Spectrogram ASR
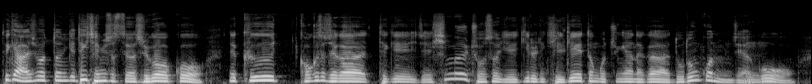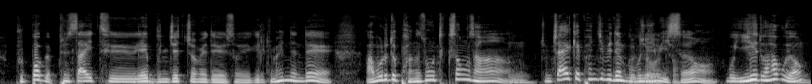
되게 아쉬웠던 게 되게 재밌었어요. 즐거웠고 근데 그 거기서 제가 되게 이제 힘을 줘서 얘기를 좀 길게 했던 것 중에 하나가 노동권 문제하고 불법 웹툰 사이트의 음. 문제점에 대해서 얘기를 좀 했는데 아무래도 방송 특성상 음. 좀 짧게 편집이 된 부분이 그렇죠, 좀 그렇죠. 있어요. 뭐 이해도 하고요. 음.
